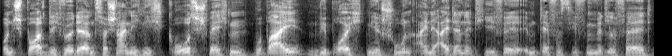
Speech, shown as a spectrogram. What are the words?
und sportlich würde er uns wahrscheinlich nicht groß schwächen. Wobei, wir bräuchten hier schon eine Alternative im defensiven Mittelfeld,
